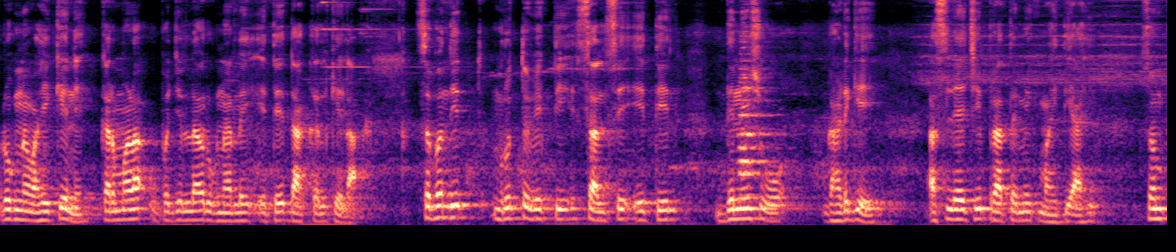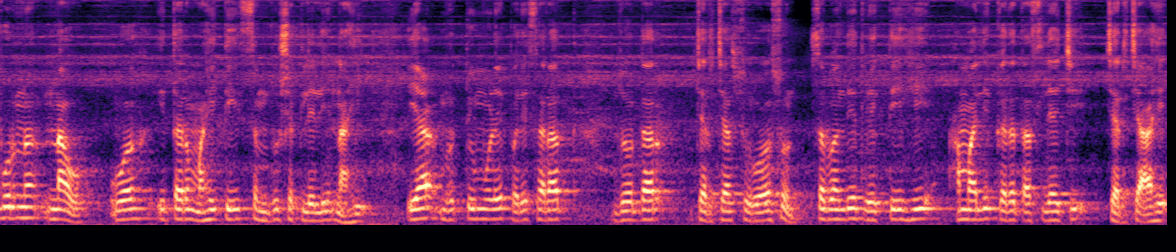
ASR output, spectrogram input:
रुग्णवाहिकेने करमाळा उपजिल्हा रुग्णालय येथे दाखल केला. संबंधित मृत व्यक्ती सालसे येथील दिनेश व घाडगे असल्याची प्राथमिक माहिती आहे. संपूर्ण नाव व इतर माहिती समजू शकलेली नाही. या मृत्यूमुळे परिसरात जोरदार चर्चा सुरू असून संबंधित व्यक्ती ही हमाली करत असल्याची चर्चा आहे.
